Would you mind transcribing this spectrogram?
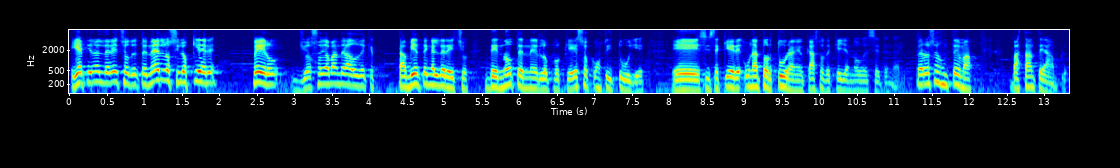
Ella tiene el derecho de tenerlo si lo quiere, pero yo soy abanderado de que también tenga el derecho de no tenerlo porque eso constituye, eh, si se quiere, una tortura en el caso de que ella no desee tenerlo. Pero eso es un tema bastante amplio.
